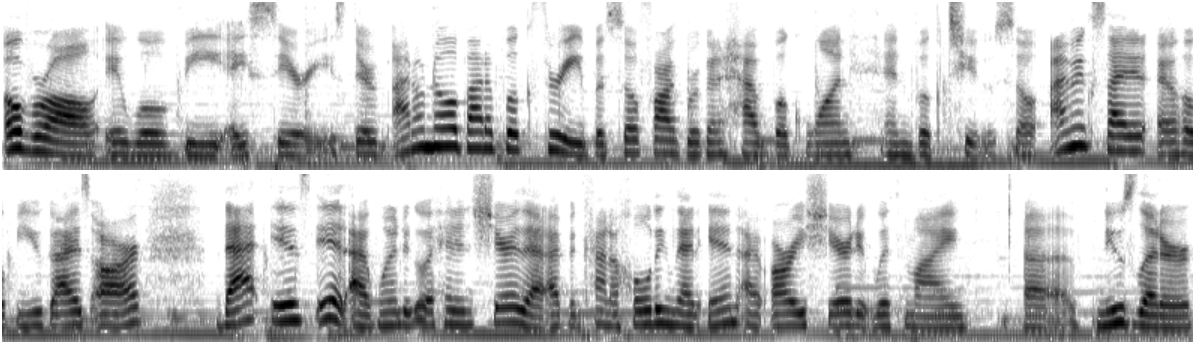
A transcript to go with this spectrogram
overall it will be a series. There i don't know about a book three but so far we're going to have book one and book two. So i'm excited. I hope you guys are. That is it. I wanted to go ahead and share that. I've been kind of holding that in. I've already shared it with my uh, newsletter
